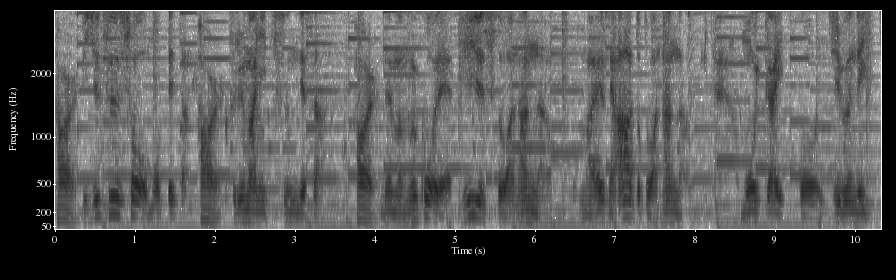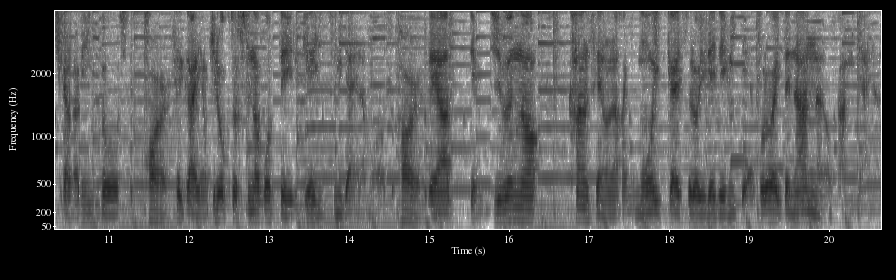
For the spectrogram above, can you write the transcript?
はい。美術書を持ってったのよ。はい。車に積んでさ。はい。でも向こうで美術とは何なの、まあ、要するにアートとは何なの？もう一回こう自分で一から勉強してはい。世界の記録として残っている芸術みたいなものとはい。触れ合って自分の感性の中にもう一回それを入れてみてこれは一体何なのかみたいな。さ、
